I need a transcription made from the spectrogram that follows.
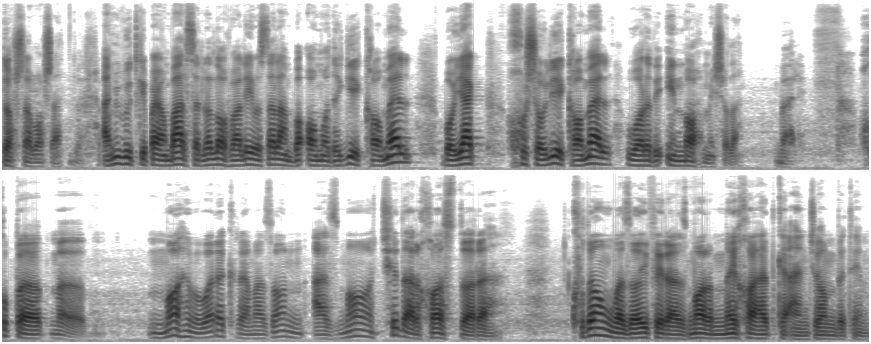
داشته باشد. امی بود که پیامبر صلی الله علیه و سلم با آمادگی کامل با یک خوشحالی کامل وارد این ماه می شدن. بله. خب ماه مبارک رمضان از ما چه درخواست داره؟ کدام وظایف را از ما می خواهد که انجام بدیم؟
